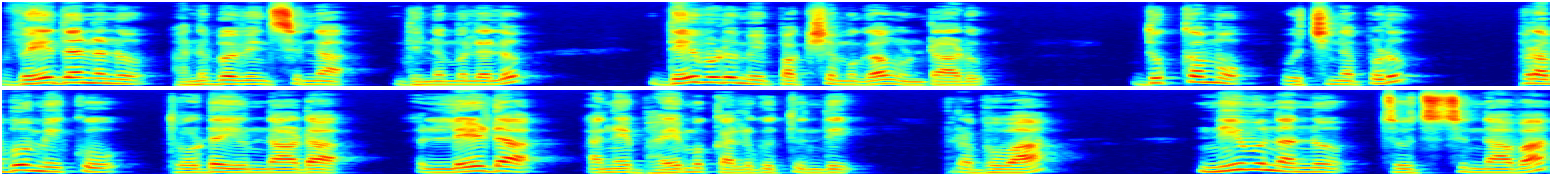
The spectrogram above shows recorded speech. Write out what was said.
వేదనను అనుభవించిన దినములలో దేవుడు మీ పక్షముగా ఉంటాడు. దుఃఖము వచ్చినప్పుడు ప్రభు మీకు తోడయున్నాడా లేడా అనే భయము కలుగుతుంది. ప్రభువా నీవు నన్ను చూచుచున్నావా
